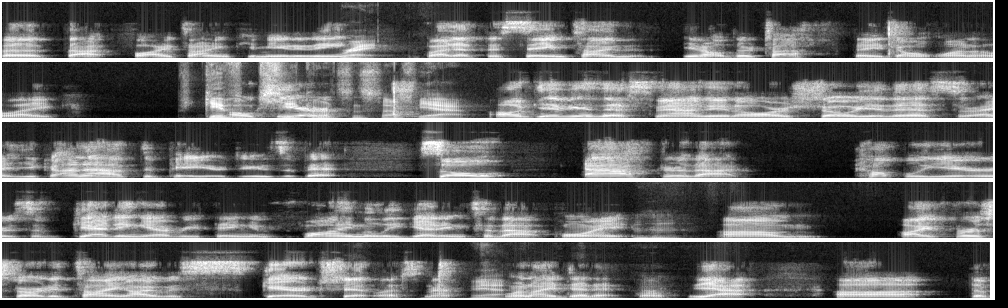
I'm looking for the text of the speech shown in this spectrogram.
the that fly tying community. Right. But at the same time, you know, they're tough. They don't want to like Give Oh, here. secrets and stuff. Yeah. I'll give you this, man, you know, or show you this, right? You kind of have to pay your dues a bit. So after that couple years of getting everything and finally getting to that point, Mhm. um, I first started tying. I was scared shitless, man, Yeah. when I did it. Huh? Yeah. Uh, the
